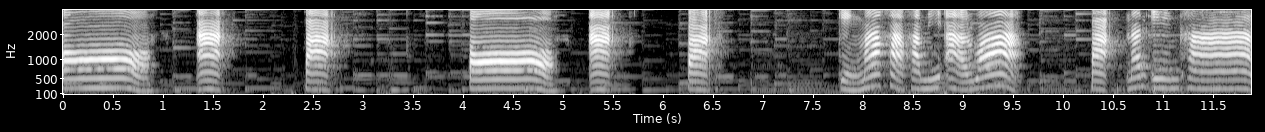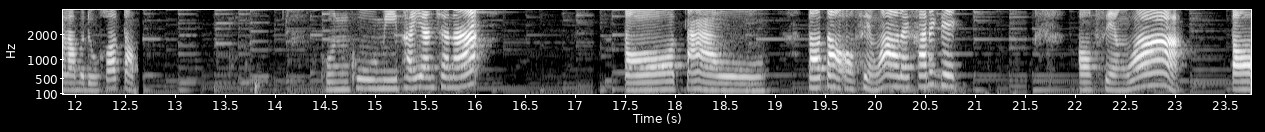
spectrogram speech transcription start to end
ปออะปะ ปออะปะ เก่งมากค่ะคำนี้อ่านว่า ปะนั่นเองค่ะ เรามาดูข้อต่อคุณครูมีพยัญชนะต่อเต่าต่อเต่าออกเสียงว่าอะไรคะเด็กๆ ออกเสียงว่าตอ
